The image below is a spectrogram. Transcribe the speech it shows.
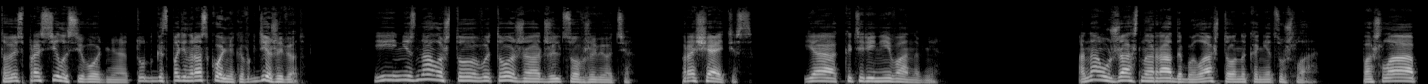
то и спросила сегодня, тут господин Раскольников где живет? И не знала, что вы тоже от жильцов живете. Прощайтесь. Я Катерине Ивановне». Она ужасно рада была, что наконец ушла. Пошла,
